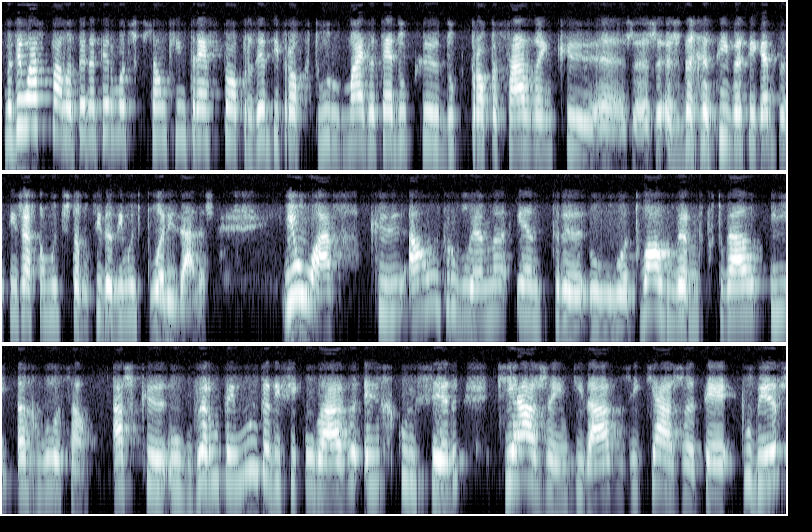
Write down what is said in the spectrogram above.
mas eu acho que vale a pena ter uma discussão que interesse para o presente e para o futuro, mais até do que, do que para o passado, em que uh, as, as narrativas, digamos assim, já estão muito estabelecidas e muito polarizadas. Eu acho que há um problema entre o atual governo de Portugal e a regulação acho que o Governo tem muita dificuldade em reconhecer que haja entidades e que haja até poderes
